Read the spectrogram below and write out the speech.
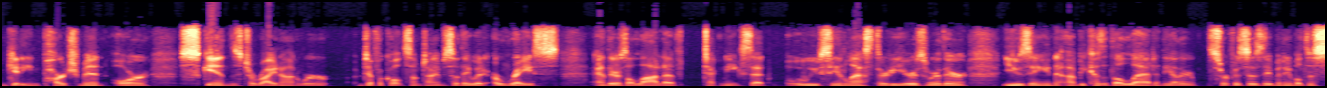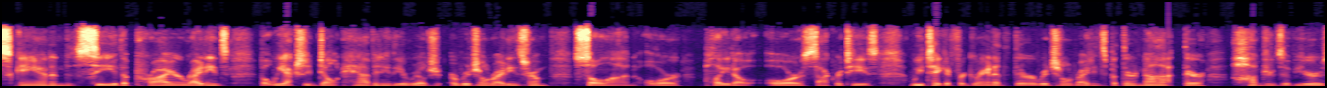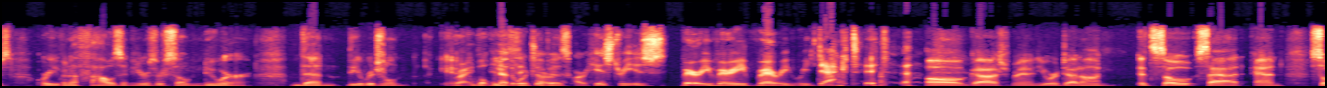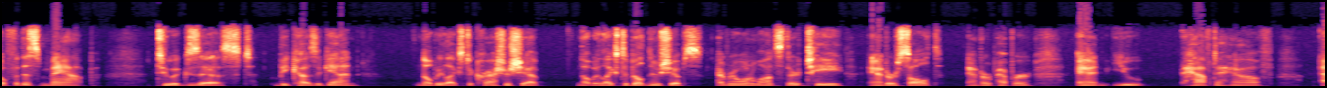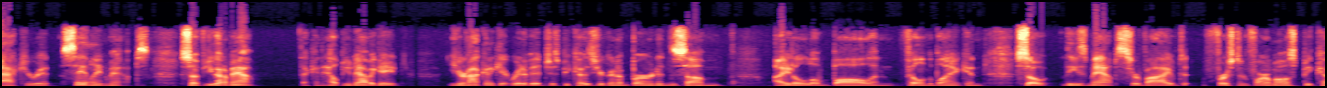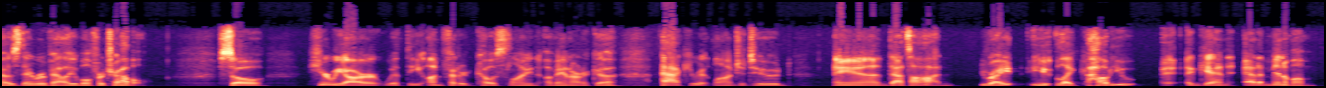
Getting parchment or skins to write on were difficult sometimes, so they would erase. And there's a lot of techniques that we've seen in the last 30 years where they're using, uh, because of the lead and the other surfaces, they've been able to scan and see the prior writings. But we actually don't have any of the original writings from Solon or Plato or Socrates. We take it for granted that they're original writings, but they're not. They're hundreds of years or even a thousand years or so newer than the original right. what In we other think words, of our, as our history is very, very, very redacted. oh gosh, man, you are dead on. It's so sad. And so for this map to exist, because again, nobody likes to crash a ship. Nobody likes to build new ships. Everyone wants their tea and or salt and or pepper. And you have to have accurate sailing maps. So if you got a map that can help you navigate, you're not going to get rid of it just because you're going to burn in some idol of Baal and fill in the blank. And so these maps survived first and foremost because they were valuable for travel. So here we are with the unfettered coastline of Antarctica, accurate longitude, and that's odd, right? You, like, how do you, again, at a minimum,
